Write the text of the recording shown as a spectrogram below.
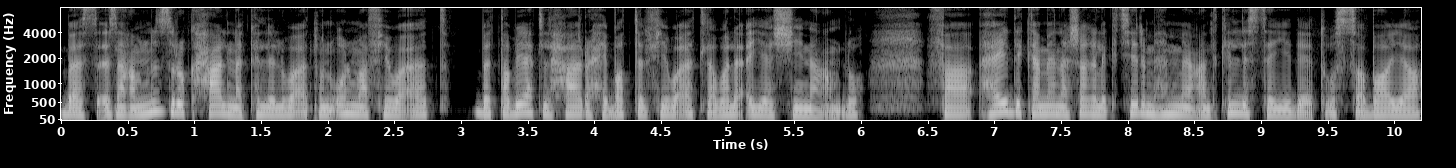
بس إذا عم نزرك حالنا كل الوقت ونقول ما في وقت بطبيعة الحال رح يبطل في وقت لولا أي شيء نعمله. فهيدي كمان شغلة كتير مهمة عند كل السيدات والصبايا.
